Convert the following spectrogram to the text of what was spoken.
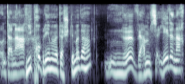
und danach. Nie Probleme mit der Stimme gehabt? Nö, wir haben jede Nacht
